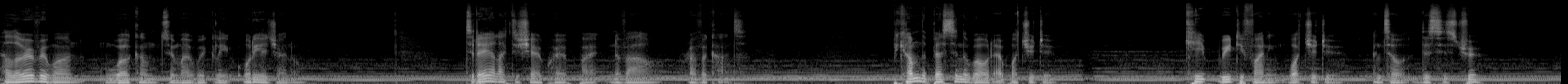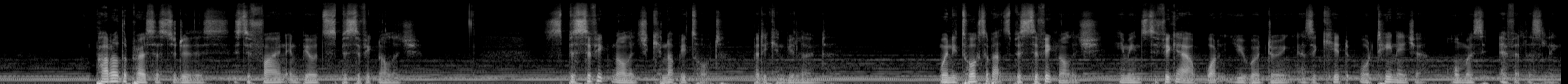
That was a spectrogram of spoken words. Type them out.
Hello, everyone. Welcome to my weekly audio journal. Today, I'd like to share a quote by Naval Ravikant Become the best in the world at what you do. Keep redefining what you do until this is true. Part of the process to do this is to find and build specific knowledge. Specific knowledge cannot be taught, but it can be learned. When he talks about specific knowledge, he means to figure out what you were doing as a kid or teenager almost effortlessly.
